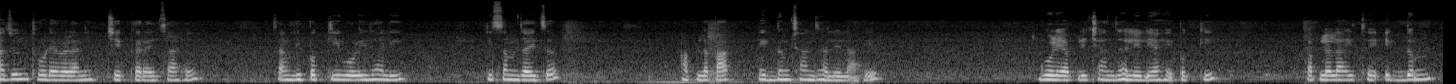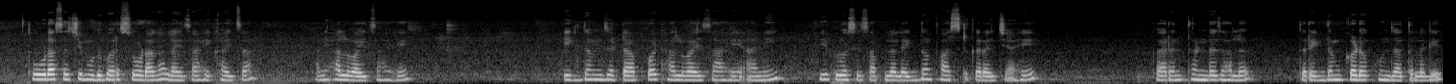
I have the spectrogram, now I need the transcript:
अजून थोड्या वेळाने चेक करायचं आहे. चांगली पक्की गोळी झाली की समजायचं. आपला पाक एकदम छान झालेला आहे. गोळी आपली छान झालेली आहे पक्की. आपल्याला इथे एकदम थोडासा चिमूटभर सोडा घालायचा आहे खायचा आणि हलवायचा आहे. एकदम झटापट हलवायचा आहे आणि ही प्रोसेस आपल्याला एकदम फास्ट करायची आहे. कारण थंड झालं तर एकदम कडक होऊन जातं लगेच.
